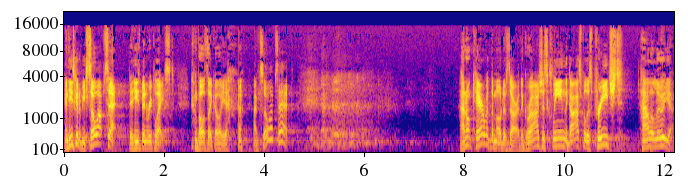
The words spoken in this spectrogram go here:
and he's going to be so upset that he's been replaced. And Paul's like, Oh, yeah, I'm so upset. I don't care what the motives are. The garage is clean, the gospel is preached. Hallelujah.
